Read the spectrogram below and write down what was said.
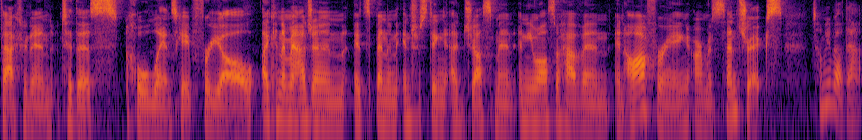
factored into this whole landscape for y'all. I can imagine it's been an interesting adjustment, and you also have an, an offering, Armis Centrix. Tell me about that.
